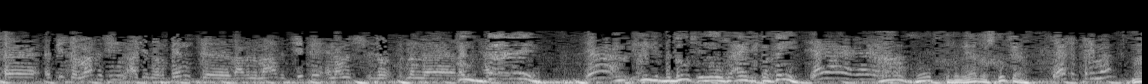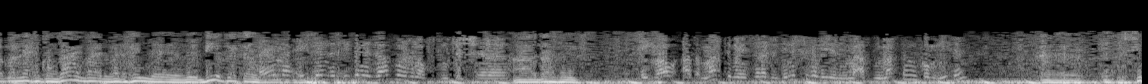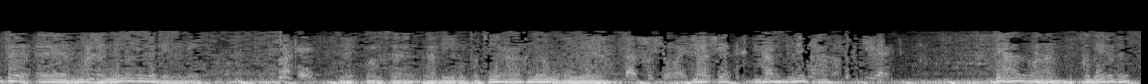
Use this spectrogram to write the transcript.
Eh, het is normaal gezien als je er nog bent eh, waar we normaal zitten. En anders dan... dan eh, En daar! ja. En je bedoelt in onze eigen café? Ja, ja, ja, ja. ja. Oh, godverdomme, ja, dat is goed, ja. Ja, is dat prima? Maar, maar leg het dan daar, waar, waar er geen uh, bierplek over Nee, maar ik ben er, ik ben er zelf morgenochtend. Dus eh, Ah, dat is niet. Ik wou, als het mag tenminste, dat het dinsdag bij jullie. Maar als het niet mag, dan kom ik niet, hè? Eh, in principe uh, mag er niemand in de binnen niet. Oké. Nee, want eh, we hebben hier een portier aangenomen en... eh Dat is goed, jongen. Ik zien ja, dat is leuk, ja. voilà, probeer het dus.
